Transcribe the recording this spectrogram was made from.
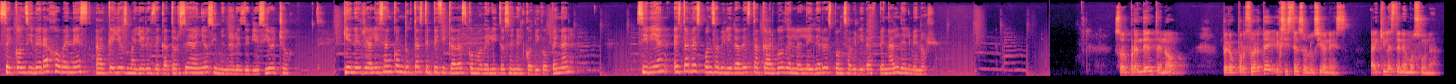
Se considera jóvenes a aquellos mayores de 14 años y menores de 18, quienes realizan conductas tipificadas como delitos en el Código Penal. Si bien esta responsabilidad está a cargo de la Ley de Responsabilidad Penal del Menor. Sorprendente, ¿no? Pero por suerte existen soluciones. Aquí les tenemos una.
